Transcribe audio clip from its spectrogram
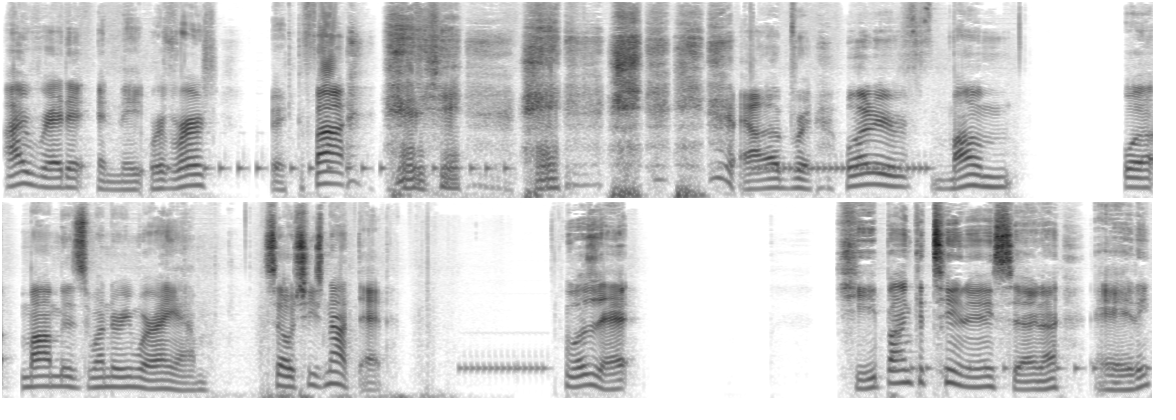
I read it in Nate reverse 55. I wonder if mom, well, mom is wondering where I am. So she's not dead. Was that? Keep on continuing, Sarah. 80,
